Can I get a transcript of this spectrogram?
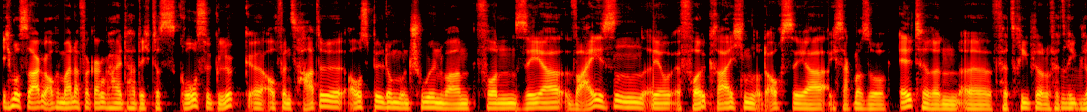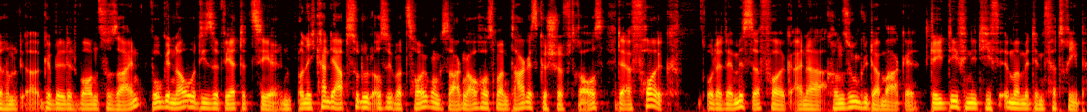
Ich muss sagen, auch in meiner Vergangenheit hatte ich das große Glück, äh, auch wenn es harte Ausbildungen und Schulen waren, von sehr weisen, sehr erfolgreichen und auch sehr, ich sag mal so, älteren äh, Vertrieblern und Vertrieblerinnen mhm. gebildet worden zu sein, wo genau diese Werte zählen. Und ich kann dir absolut aus Überzeugung sagen, auch aus meinem Tagesgeschäft raus, der Erfolg oder der Misserfolg einer Konsumgütermarke steht definitiv immer mit dem Vertrieb.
